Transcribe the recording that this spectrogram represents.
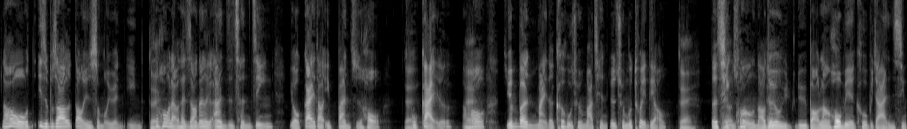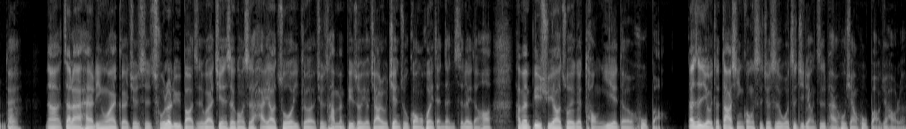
然后我一直不知道到底是什么原因，对后来我才知道那个案子曾经有盖到一半之后对不盖了，然后原本买的客户全部把钱就全部退掉对的情况，然后就用旅保让后面的客户比较安心吧。对。那再来还有另外一个，就是除了旅保之外，建设公司还要做一个，就是他们比如说有加入建筑工会等等之类的哈，他们必须要做一个同业的互保。但是有的大型公司就是我自己两支牌互相互保就好了。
